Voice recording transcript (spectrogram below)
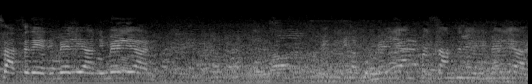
Saturday, the million, the million. The million for Saturday, the million.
